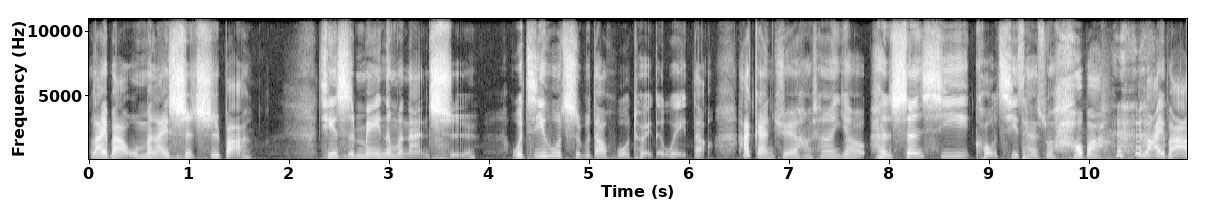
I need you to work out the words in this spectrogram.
来吧，我们来试吃吧。其实没那么难吃，我几乎吃不到火腿的味道。他感觉好像要很深吸一口气才说好吧，来吧，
